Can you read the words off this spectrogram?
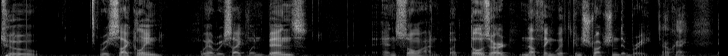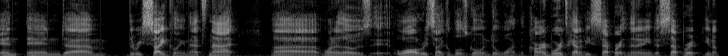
to recycling. We have recycling bins and so on. But those are nothing with construction debris. Okay, and and um, the recycling that's not uh, one of those uh, all recyclables go into one. The cardboard's got to be separate, and then I need a separate you know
